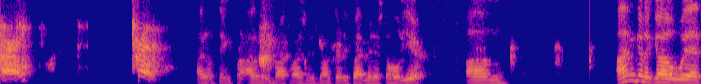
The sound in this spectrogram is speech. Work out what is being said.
All right. Trev. I don't think I don't think Brock Lesnar's gone 35 minutes the whole year. Um, I'm gonna go with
